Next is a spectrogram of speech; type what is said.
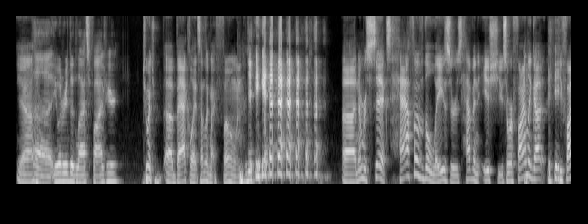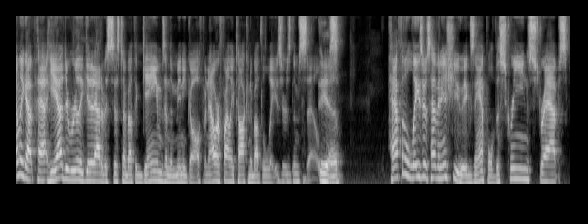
Yeah. Uh, you want to read the last five here? Too much uh, backlight. Sounds like my phone. Yeah. Uh, number six, half of the lasers have an issue. So we're finally got he finally got pat. He had to really get it out of his system about the games and the mini golf, but now we're finally talking about the lasers themselves. Yeah. Half of the lasers have an issue. Example: the screen, straps,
